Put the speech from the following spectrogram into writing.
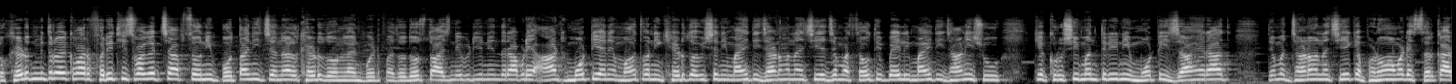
તો ખેડૂત મિત્રો, એકવાર ફરીથી સ્વાગત છે આપ સૌની પોતાની ચેનલ ખેડૂત ઓનલાઈન પોઈન્ટમાં તો દોસ્તો, આજની વિડીયોની અંદર આપણે આઠ મોટી અને મહત્વની ખેડૂતો વિશેની માહિતી જાણવાના છીએ, જેમાં સૌથી પહેલી માહિતી જાણીશું કે કૃષિ મંત્રીની મોટી જાહેરાત, તેમજ જાણવાના છીએ કે ભણવા માટે સરકાર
